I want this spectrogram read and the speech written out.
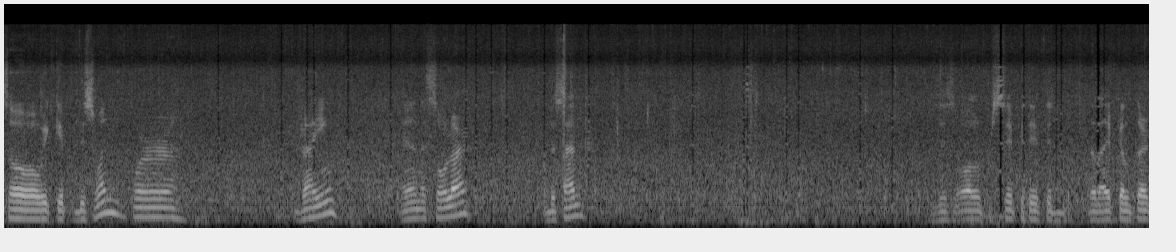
so we keep this one for drying and the solar of the sun. This is all precipitated that I filtered.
